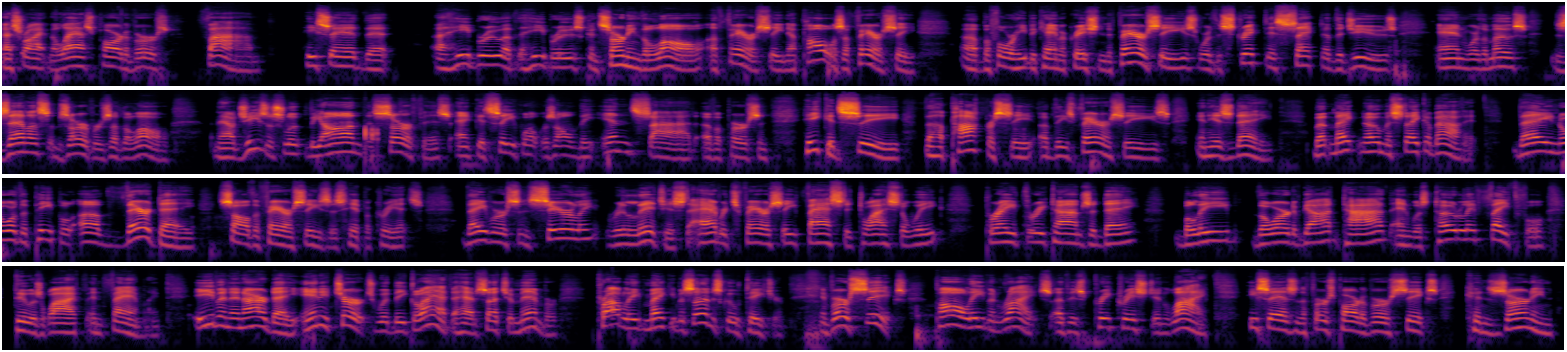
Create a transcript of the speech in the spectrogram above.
That's right. In the last part of verse 5, he said that a Hebrew of the Hebrews concerning the law, a Pharisee. Now, Paul was a Pharisee uh, before he became a Christian. The Pharisees were the strictest sect of the Jews and were the most zealous observers of the law. Now, Jesus looked beyond the surface and could see what was on the inside of a person. He could see the hypocrisy of these Pharisees in his day. But make no mistake about it, they nor the people of their day saw the Pharisees as hypocrites. They were sincerely religious. The average Pharisee fasted twice a week, prayed three times a day, believed the Word of God, tithed, and was totally faithful to his wife and family. Even in our day, any church would be glad to have such a member probably make him a Sunday school teacher. In verse 6, Paul even writes of his pre Christian life. He says in the first part of verse 6, concerning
